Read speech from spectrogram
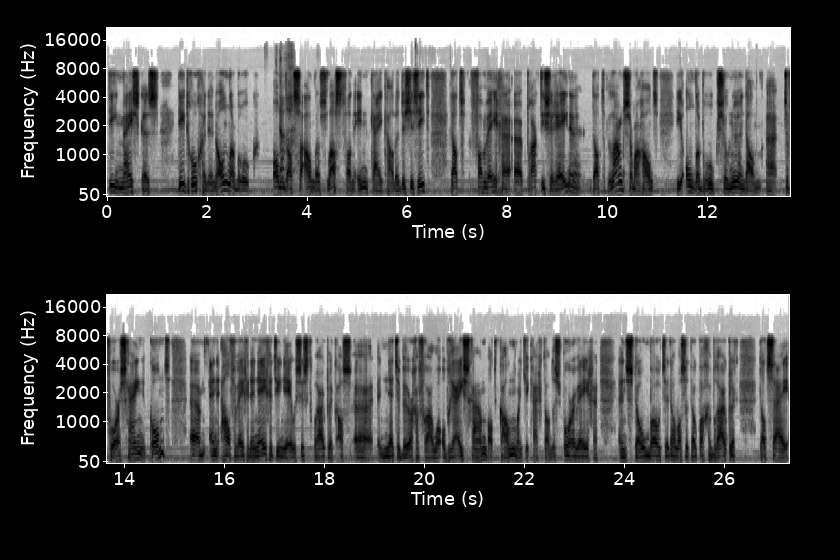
die meisjes, die droegen een onderbroek omdat ze anders last van inkijk hadden. Dus je ziet dat vanwege uh, praktische redenen dat langzamerhand die onderbroek zo nu en dan uh, tevoorschijn komt. Um, en halverwege de 19e eeuw is het gebruikelijk als uh, nette burgervrouwen op reis gaan. Wat kan, want je krijgt dan de spoorwegen en stoomboten. Dan was het ook wel gebruikelijk dat zij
